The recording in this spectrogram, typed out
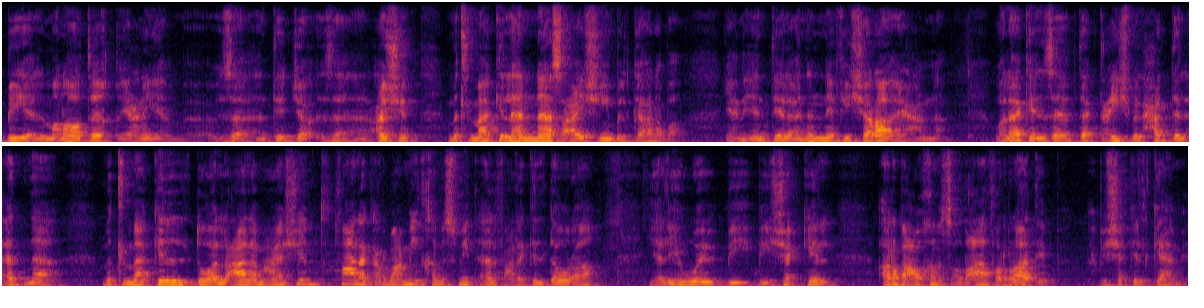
بالمناطق. يعني إذا أنت إذا عشت مثل ما كل هالناس عايشين بالكهرباء. يعني أنت لأن هن في شرائع عنا. ولكن إذا بدك تعيش بالحد الأدنى مثل ما كل دول العالم عايشة بتدفع لك 400 500 ألف على كل دورة يلي هو بيشكل أربع وخمس أضعاف الراتب بشكل كامل.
